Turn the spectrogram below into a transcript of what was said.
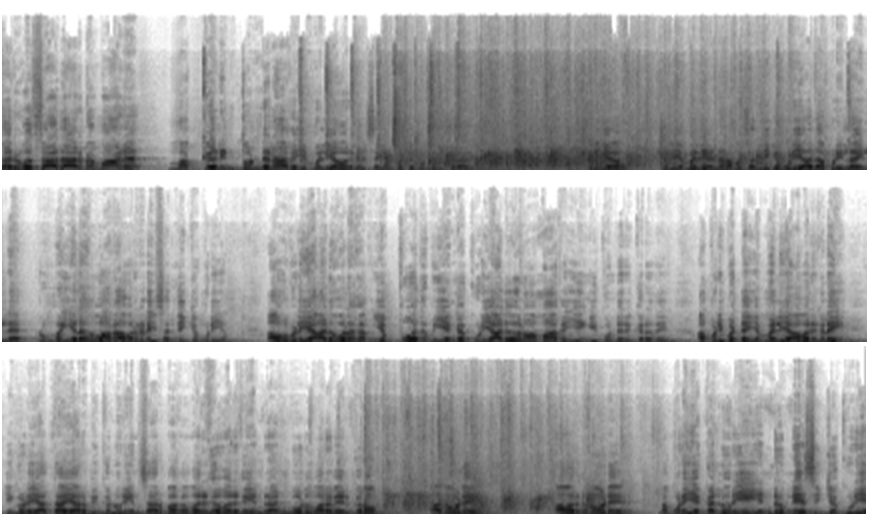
சர்வசாதாரணமான மக்களின் தொண்டனாக எம்எல்ஏ அவர்கள் செயல்பட்டு கொண்டிருக்கிறார்கள். நீங்க ஒரு எம்எல்ஏன்னா நம்ம சந்திக்க முடியாது அப்படின்லாம் இல்லை. ரொம்ப இலகுவாக அவர்களை சந்திக்க முடியும். அவருடைய அலுவலகம் எப்போதும் இயங்கக்கூடிய அலுவலகமாக இயங்கிக் கொண்டிருக்கிறது. அப்படிப்பட்ட எம்எல்ஏ அவர்களை எங்களுடைய அத்தாய் அரபிக் கல்லூரியின் சார்பாக வருக வருக என்று அன்போடு வரவேற்கிறோம். அதோடு அவர்களோடு நம்முடைய கல்லூரியை என்றும் நேசிக்கக்கூடிய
